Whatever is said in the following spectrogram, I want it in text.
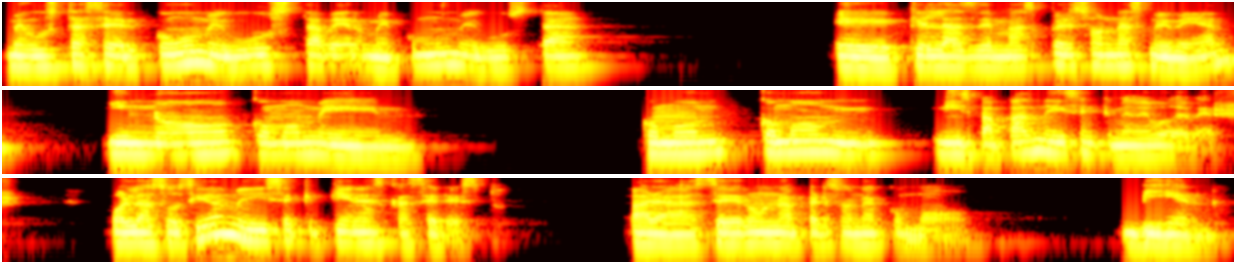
me gusta hacer, cómo me gusta verme, cómo me gusta eh, que las demás personas me vean y no cómo me, cómo, cómo mis papás me dicen que me debo de ver o la sociedad me dice que tienes que hacer esto para ser una persona como bien.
